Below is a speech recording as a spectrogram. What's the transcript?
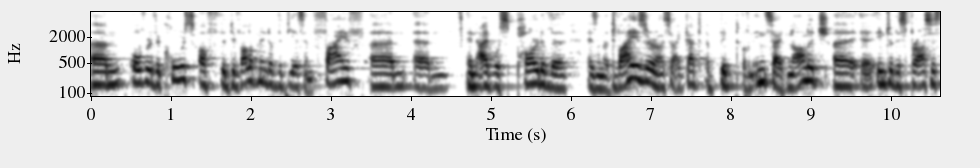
um, over the course of the development of the DSM-5, um, um, and I was part of the as an advisor, so I got a bit of an inside knowledge uh, uh into this process.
